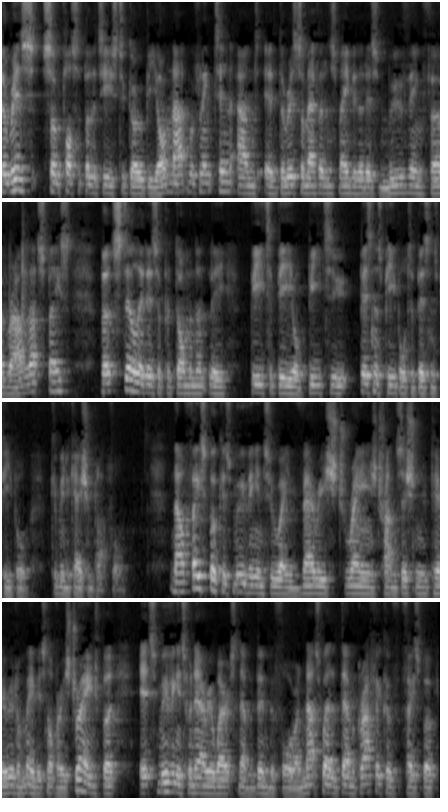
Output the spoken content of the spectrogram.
There is some possibilities to go beyond that with LinkedIn, and there is some evidence maybe that it's moving further out of that space, but still it is a predominantly B2B or B2 business people to business people communication platform. Now, Facebook is moving into a very strange transitionary period, or maybe it's not very strange, but it's moving into an area where it's never been before. And that's where the demographic of Facebook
